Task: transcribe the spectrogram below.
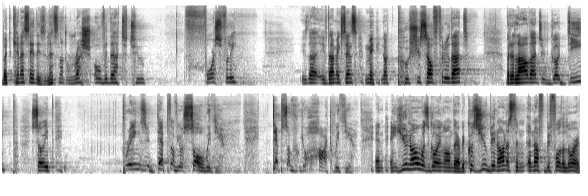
But can I say this? Let's not rush over that too forcefully. Is that, if that makes sense, may not push yourself through that, but allow that to go deep so it brings the depth of your soul with you, depths of your heart with you. And, and you know what's going on there because you've been honest en- enough before the Lord.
